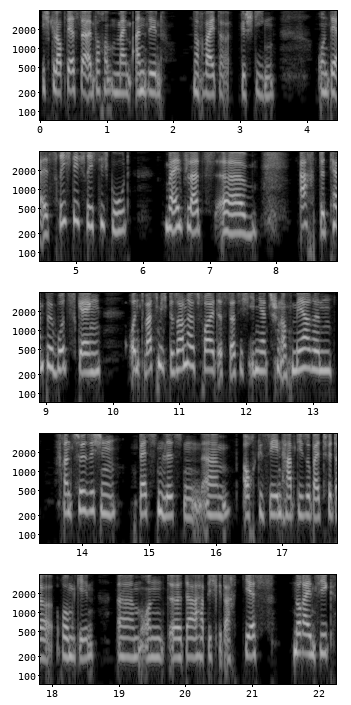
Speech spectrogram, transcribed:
ich glaube, der ist da einfach in meinem Ansehen noch weiter gestiegen. Und der ist richtig, richtig gut. Mein Platz ähm, 8, The Temple Woods Gang. Und was mich besonders freut, ist, dass ich ihn jetzt schon auf mehreren französischen Bestenlisten ähm, auch gesehen habe, die so bei Twitter rumgehen. Ähm, und äh, da habe ich gedacht, yes, noch ein Sieg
